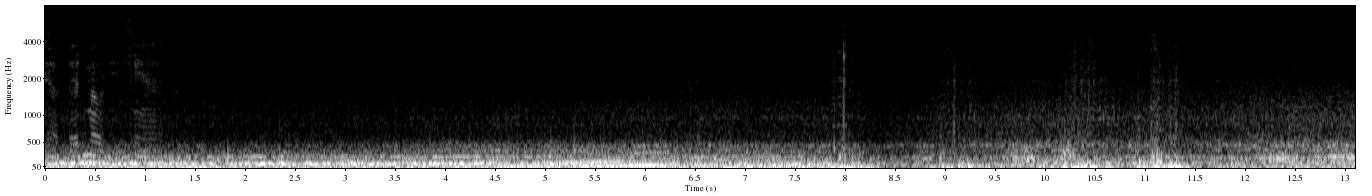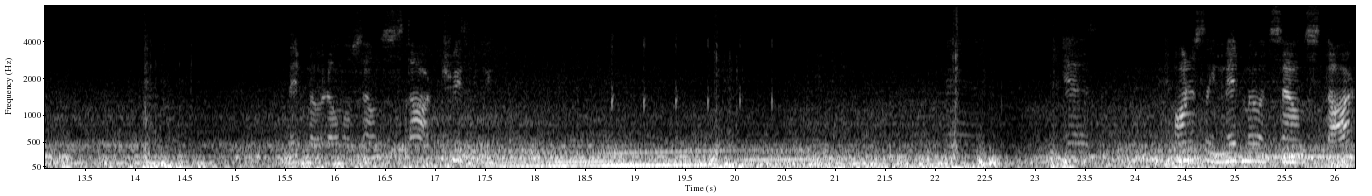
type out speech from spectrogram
yeah mid mode you can't mid mode almost sounds stock, truthfully. Yeah, mode sounds stock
